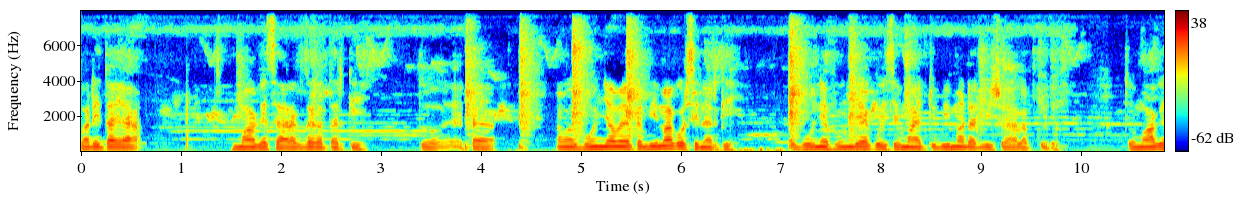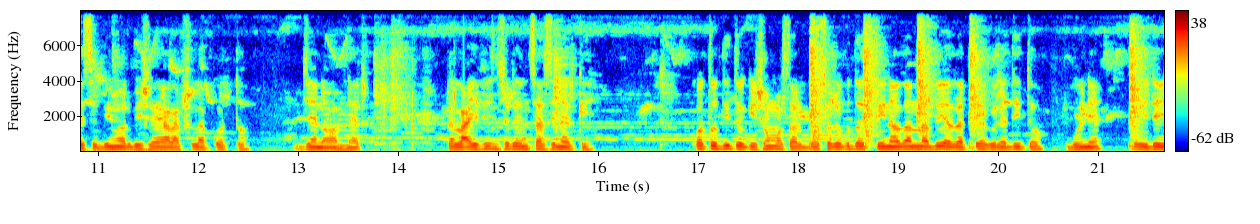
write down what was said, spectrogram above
বাড়ি তাইয়া মা গেছে আর এক জায়গাতে আর কি। তো একটা আমার বোন জামাই একটা বিমা করছেন আর কি তো বোনে ফোন দিয়ে কইছে, মা, একটু বিমাটার বিষয়ে আলাপ করো। তো মা গেছে বিমার বিষয়ে আলাপ সালাপ করতো, যেন আপনার একটা লাইফ ইন্স্যুরেন্স আছেন আর কি কত দিত কি সমস্যার, বছরে বোধহয় তিন হাজার না দুই হাজার টাকা করে দিত বইনে তো এটাই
